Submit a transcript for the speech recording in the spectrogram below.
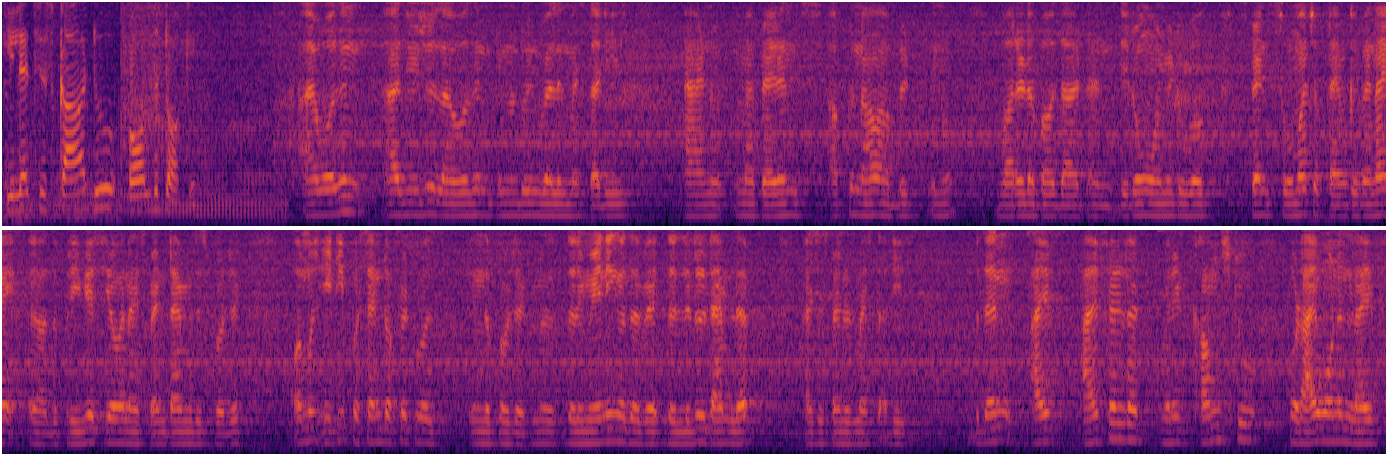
He lets his car do all the talking. I wasn't as usual I wasn't you know doing well in my studies and my parents up to now are a bit you know worried about that and they don't want me to work spend so much of time because when I uh, the previous year when I spent time with this project almost 80% of it was in the project you know, the remaining the, the little time left I just spent with my studies. But then I I felt that when it comes to what I want in life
